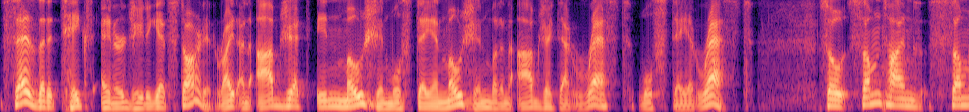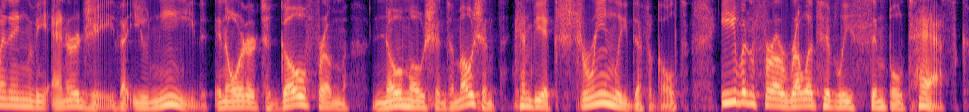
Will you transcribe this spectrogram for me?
says that it takes energy to get started, right? An object in motion will stay in motion, but an object at rest will stay at rest. So sometimes summoning the energy that you need in order to go from no motion to motion can be extremely difficult, even for a relatively simple task.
